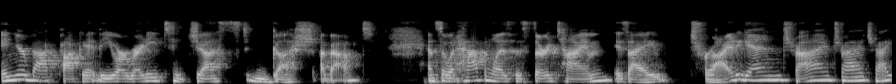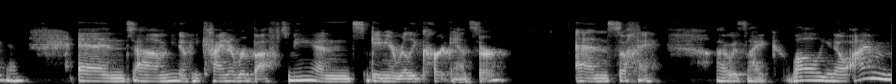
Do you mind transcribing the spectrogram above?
in your back pocket that you are ready to just gush about. And so what happened was this third time is I tried again, try, try, try again. And, um, you know, he kind of rebuffed me and gave me a really curt answer. And so I, I was like, well, you know, I'm,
